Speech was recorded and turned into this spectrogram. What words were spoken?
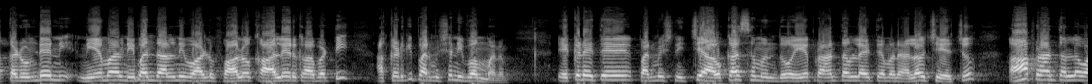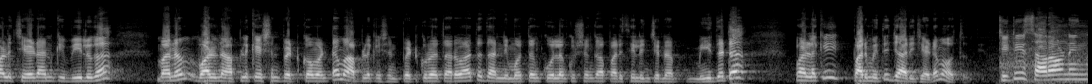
అక్కడ ఉండే నియమాల నిబంధనల్ని వాళ్ళు ఫాలో కాలేరు కాబట్టి అక్కడికి పర్మిషన్ ఇవ్వం మనం. ఎక్కడైతే పర్మిషన్ ఇచ్చే అవకాశం ఉందో ఏ ప్రాంతంలో అయితే మనం అలౌ చేయొచ్చో ఆ ప్రాంతంలో వాళ్ళు చేయడానికి వీలుగా మనం వాళ్ళని అప్లికేషన్ పెట్టుకోమంటాం. అప్లికేషన్ పెట్టుకున్న తర్వాత దాన్ని మొత్తం కూలంకుషంగా పరిశీలించిన మీదట వాళ్ళకి పరిమితి జారీ చేయడం అవుతుంది. సిటీ సరౌండింగ్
